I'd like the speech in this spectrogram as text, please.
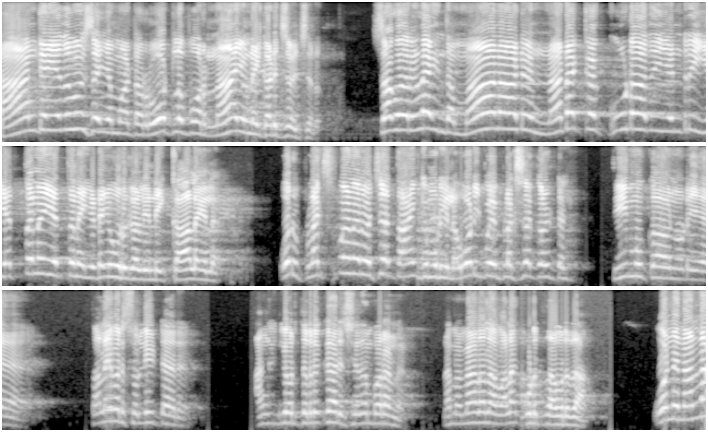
நாங்க எதுவும் செய்ய மாட்டோம். ரோட்ல போற நாய் உன்னை கடிச்சு வச்சிடும் சகோதரர்களே இந்த மாநாடு நடக்க கூடாது என்று எத்தனை எத்தனை இடையூறுகள் இன்னைக்கு காலையில. ஒரு பிளக்ஸ் பேனர் வச்சா தாங்கிக்க முடியல. ஓடி போய் பிளக்ஸ கழட்டு. திமுகவினுடைய தலைவர் சொல்லிட்டாரு. அங்கே ஒருத்தர் இருக்காரு சிதம்பரம் நம்ம மேல வழக்கு கொடுத்தது அவர் தான் ஒன்று நல்லா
